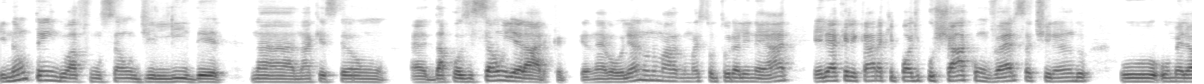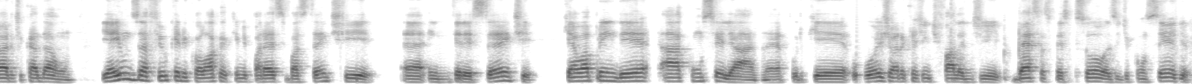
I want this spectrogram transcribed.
e não tendo a função de líder na, na questão é, da posição hierárquica. Né? Olhando numa, numa estrutura linear, ele é aquele cara que pode puxar a conversa tirando o, o melhor de cada um. E aí, um desafio que ele coloca que me parece bastante é, interessante que é o aprender a aconselhar, né? Porque hoje, a hora que a gente fala de dessas pessoas e de conselho,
